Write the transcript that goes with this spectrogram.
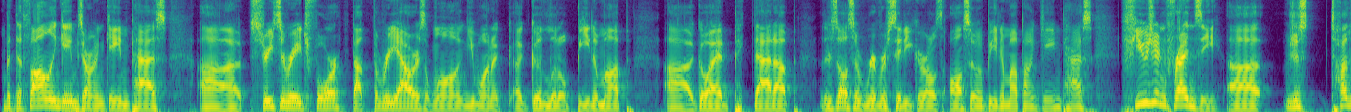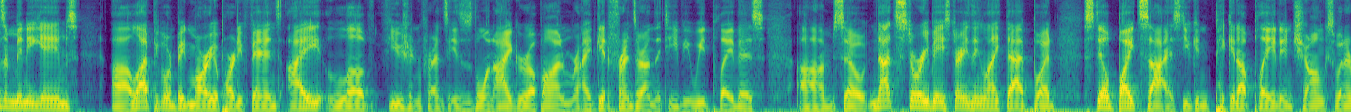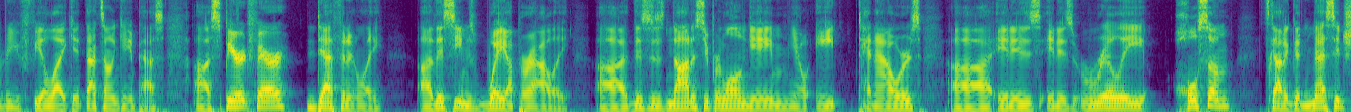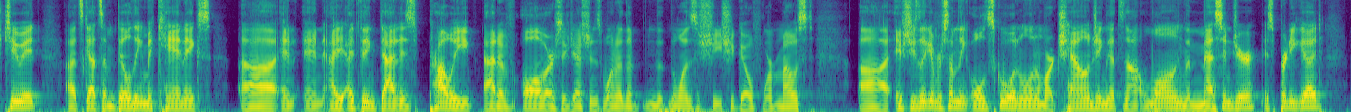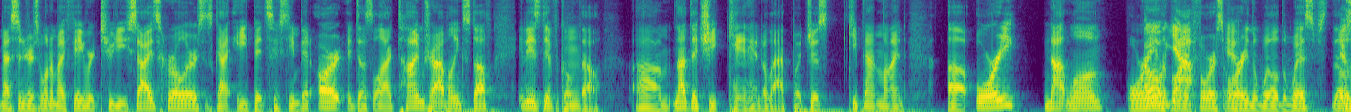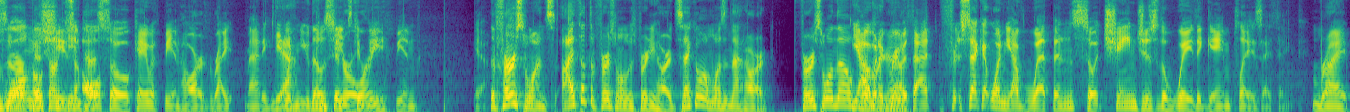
But the following games are on Game Pass. Uh, Streets of Rage 4, about three hours long. You want a, a good little beat 'em up. Uh, go ahead, pick that up. There's also River City Girls, also a beat 'em up on Game Pass. Fusion Frenzy, uh, just tons of mini games. Uh, a lot of people are big Mario Party fans. I love Fusion Frenzy. This is the one I grew up on where I'd get friends around the TV. We'd play this. Um, so, not story based or anything like that, but still bite sized. You can pick it up, play it in chunks whenever you feel like it. That's on Game Pass. Uh, Spiritfarer, definitely. Uh, this seems way up her alley. Uh, this is not a super long game, you know, eight, ten hours. Uh, it is it is really wholesome. It's got a good message to it. Uh, it's got some building mechanics. Uh, and and I, I think that is probably out of all of our suggestions one of the the ones that she should go for most. Uh, if she's looking for something old school and a little more challenging that's not long, the Messenger is pretty good. Messenger is one of my favorite 2D side scrollers. It's got 8 bit, 16 bit art. It does a lot of time traveling stuff. It is difficult though. Um, not that she can't handle that, but just keep that in mind. Uh, Ori, not long. Ori Oh, and the Blind yeah, Forest, yeah. Ori in the Will of the Wisps. Those as are long both as on she's also okay with being hard, right, Matty? Yeah, Wouldn't you those consider Ori be. being? The first ones, I thought the first one was pretty hard. Second one wasn't that hard. First one though, Yeah, oh I would agree God. with that. For second one, you have weapons, so it changes the way the game plays. I think. Right,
